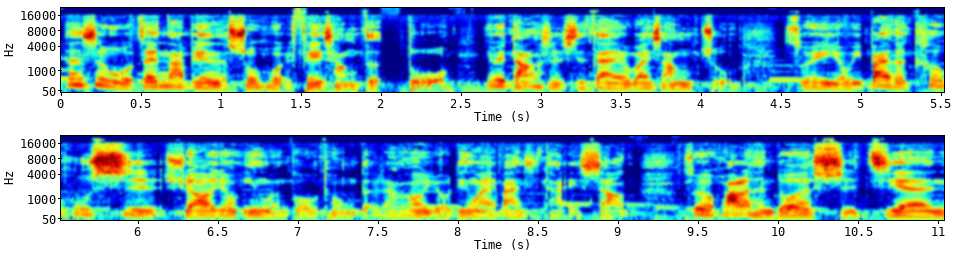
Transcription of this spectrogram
但是我在那边的收获也非常的多，因为当时是在外商组，所以有一半的客户是需要用英文沟通的，然后有另外一半是台商，所以我花了很多的时间，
